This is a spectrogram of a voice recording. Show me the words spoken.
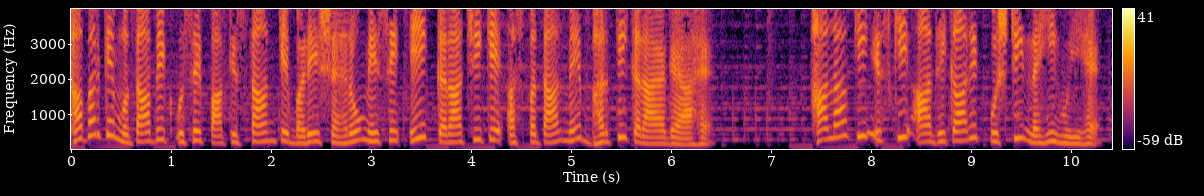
खबर के मुताबिक उसे पाकिस्तान के बड़े शहरों में से एक कराची के अस्पताल में भर्ती कराया गया है। हालाँकि इसकी आधिकारिक पुष्टि नहीं हुई है।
